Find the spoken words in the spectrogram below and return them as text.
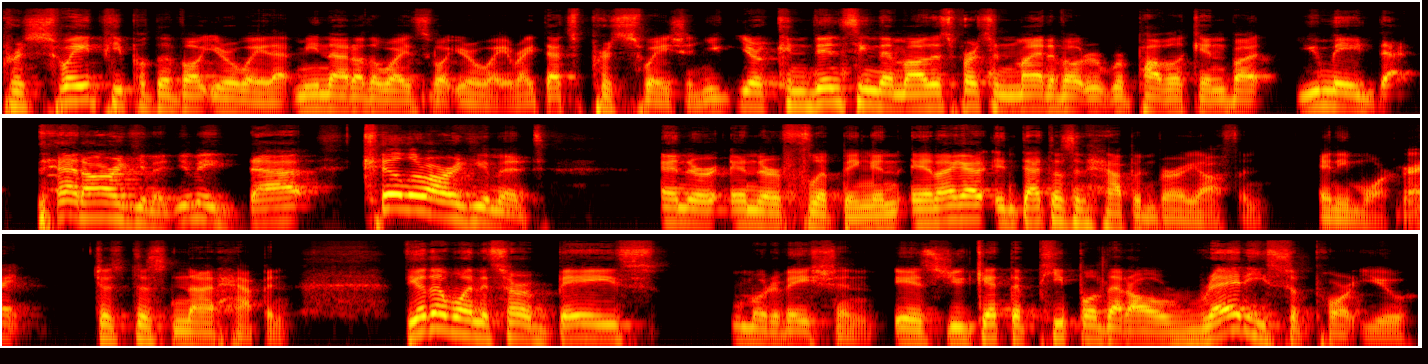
persuade people to vote your way. That mean not otherwise vote your way, right? That's persuasion. You, are convincing them. Oh, this person might have voted Republican, but you made that that argument. You made that killer argument, and they're and they're flipping. And and I got and that doesn't happen very often anymore. Right. Just does not happen. The other one is sort of base motivation is you get the people that already support you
